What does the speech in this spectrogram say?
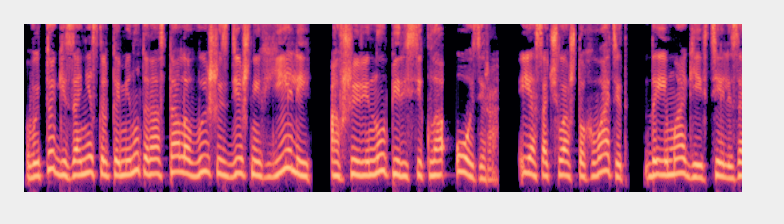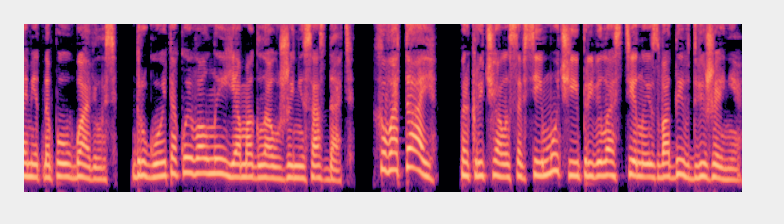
В итоге за несколько минут она стала выше здешних елей, а в ширину пересекла озеро. Я сочла, что хватит, да и магии в теле заметно поубавилась. Другой такой волны я могла уже не создать. «Хватай!» — прокричала со всей мочи и привела стену из воды в движение.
